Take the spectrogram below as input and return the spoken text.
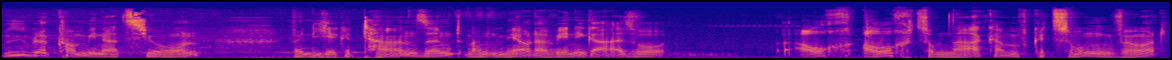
üble Kombination, wenn die hier getarnt sind. Man mehr oder weniger also auch, auch zum Nahkampf gezwungen wird.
